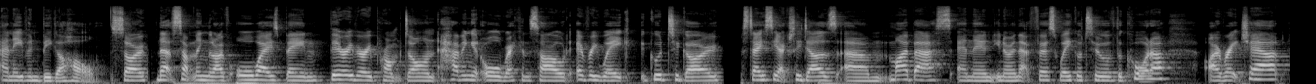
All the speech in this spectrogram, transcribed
an even bigger hole. So that's something that I've always been very, very prompt on, having it all reconciled every week, good to go. Stacey actually does um, my BAS, and then, you know, in that first week or two of the quarter, I reach out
